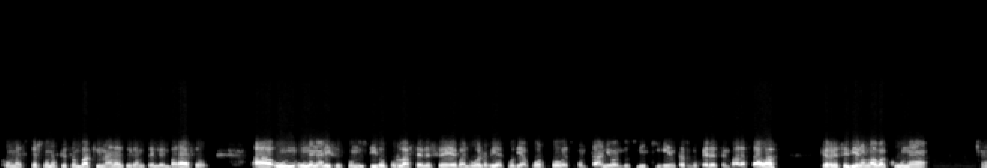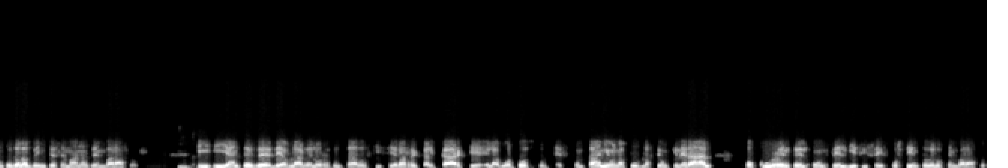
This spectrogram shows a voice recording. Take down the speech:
con las personas que son vacunadas durante el embarazo. Uh, un, un, análisis conducido por la CDC evaluó el riesgo de aborto espontáneo en 2.500 mujeres embarazadas que recibieron la vacuna antes de las 20 semanas de embarazo. Y, y, antes de, de, hablar de los resultados, quisiera recalcar que el aborto espontáneo en la población general ocurre entre el 11 y el 16% de los embarazos.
